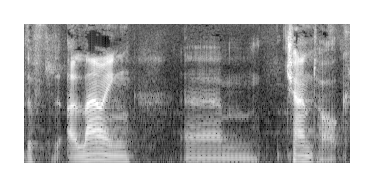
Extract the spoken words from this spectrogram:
the allowing um, Chandhok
